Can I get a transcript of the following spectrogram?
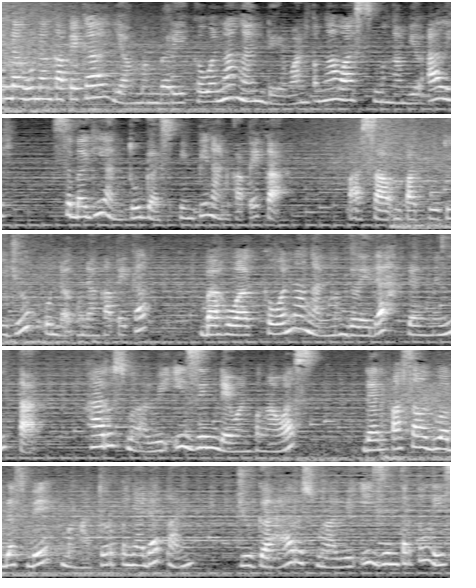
Undang-Undang KPK yang memberi kewenangan Dewan Pengawas mengambil alih sebagian tugas pimpinan KPK. Pasal 47 Undang-Undang KPK bahwa kewenangan menggeledah dan menyita harus melalui izin Dewan Pengawas dan pasal 12B mengatur penyadapan juga harus melalui izin tertulis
